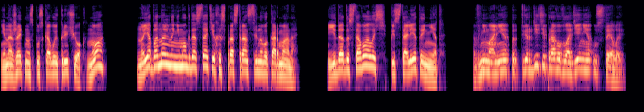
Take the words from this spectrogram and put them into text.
и нажать на спусковой крючок, но... Но я банально не мог достать их из пространственного кармана. Еда доставалась, пистолета нет. Внимание, подтвердите право владения у Стеллы.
